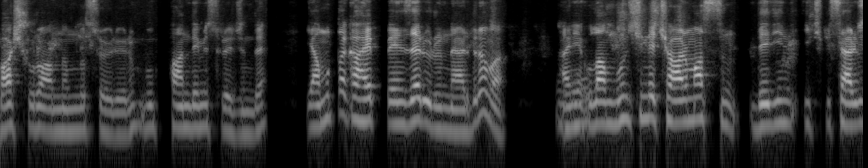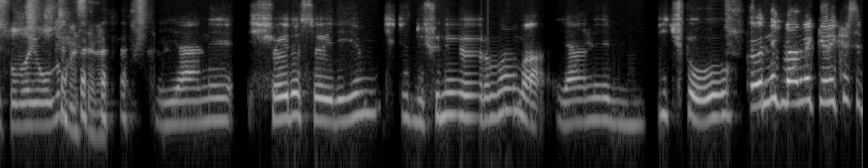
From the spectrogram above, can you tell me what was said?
başvuru anlamında söylüyorum. Bu pandemi sürecinde. Ya mutlaka hep benzer ürünlerdir ama Hani ulan bunun için de çağırmazsın dediğin hiçbir servis olayı oldu mu mesela? Yani şöyle söyleyeyim, açıkçası düşünüyorum ama yani birçoğu örnek vermek gerekirse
